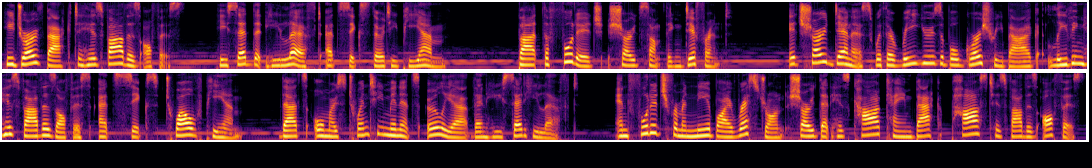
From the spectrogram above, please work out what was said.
he drove back to his father's office. He said that he left at 6:30 p.m. But the footage showed something different. It showed Dennis with a reusable grocery bag leaving his father's office at 6:12 p.m. That's almost 20 minutes earlier than he said he left. And footage from a nearby restaurant showed that his car came back past his father's office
